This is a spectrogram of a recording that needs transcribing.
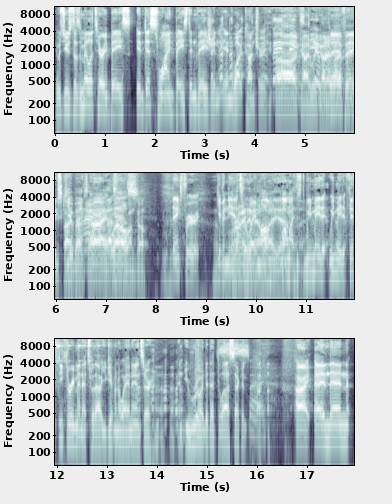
it was used as a military base in this swine-based invasion in what country? Bay Oh, Pigs, okay, we Cuba. got it. Bay Bad of Pigs, Cuba. pigs. All right, That's well- one gone. Thanks for giving the answer Ruining away, it mom. away, yeah. Mom, I, we made it. We made it 53 minutes without you giving away an answer, and you ruined it at the last second. Sorry. All right, and then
